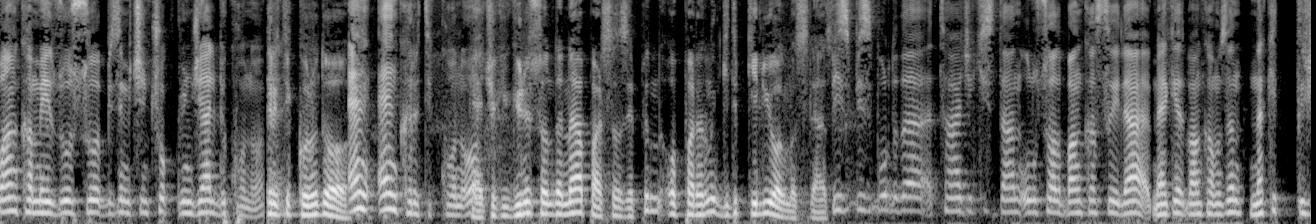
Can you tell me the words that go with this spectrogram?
banka mevzusu bizim için çok güncel bir konu. Kritik konu da o. En en kritik konu o. Yani çünkü günün sonunda ne yaparsanız yapın o paranın gidip geliyor olması lazım. Biz biz burada da Tacikistan Ulusal Bankası'yla Merkez Bankamızın nakit dışı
